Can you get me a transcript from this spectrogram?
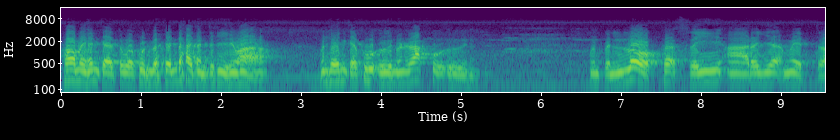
พอไม่เห็นแก่ตัวคุณก็เห็นได้ทันทีว่า มันเห็นแก่ผู้อื่นมันรักผู้อื่น มันเป็นโลกพระศรีอารยะเมตไตร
